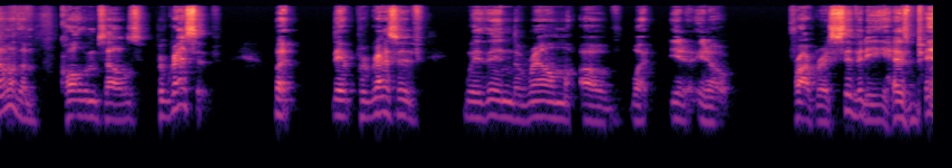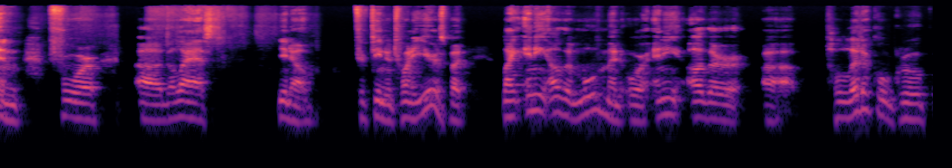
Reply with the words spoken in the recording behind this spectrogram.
some of them call themselves progressive, but they're progressive within the realm of what you know, you know progressivity has been for uh, the last, you know, 15 or 20 years. But like any other movement or any other uh, political group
